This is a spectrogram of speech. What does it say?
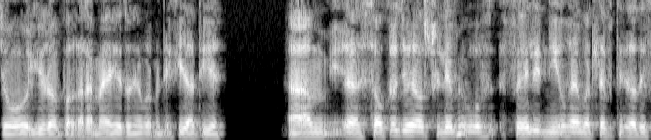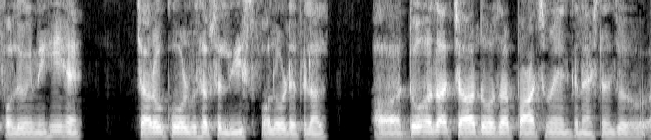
جو یورپ وغیرہ میں یا دنیا بھر میں دیکھی جاتی ہے۔ ساکر جو ہے آسٹریلیا میں وہ فیلی نیو ہے مطلب اتنی زیادہ فالوئنگ نہیں ہے۔ چاروں کوڈ میں سب سے لیسٹ فالوڈ ہے فی الحال۔ اور دو ہزار چار، دو ہزار پانچ میں انٹرنیشنل جو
